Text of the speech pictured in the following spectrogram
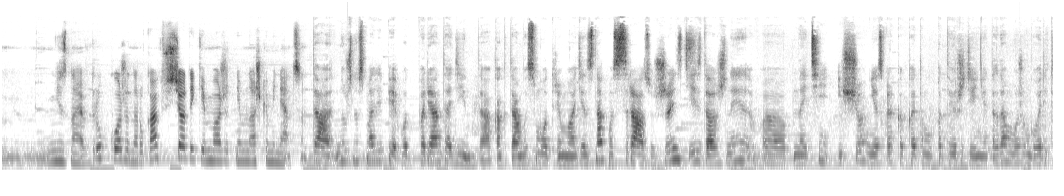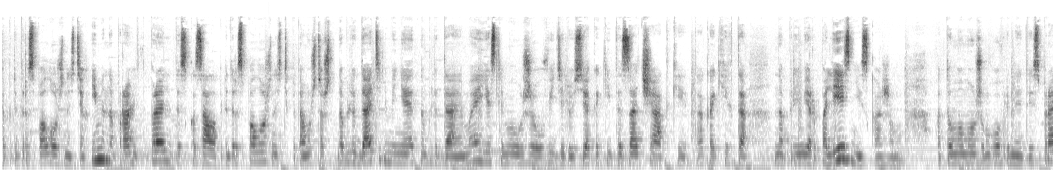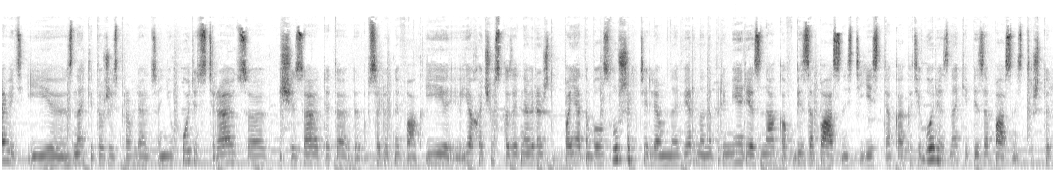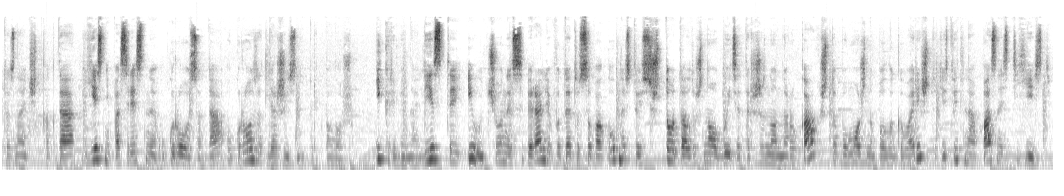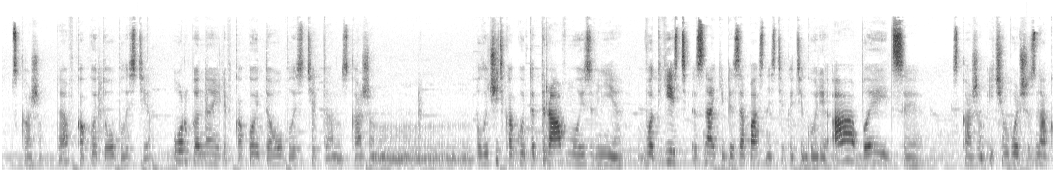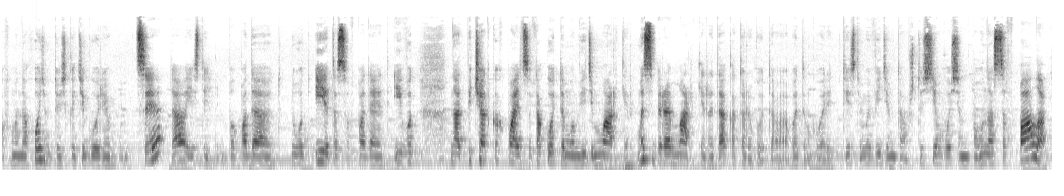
не знаю, вдруг кожа на руках все-таки может немножко меняться. Да, нужно смотреть вот вариант один, да, когда мы смотрим один знак, мы сразу же здесь должны э, найти еще несколько к этому подтверждения. Тогда мы можем говорить о предрасположенностях. Именно правильно, правильно ты сказала, предрасположенности, потому что наблюдатель меняет наблюдаемое. Если мы уже увидели у себя какие-то зачатки, да, каких-то, например, болезней, скажем, а то мы можем вовремя это исправить, и знаки тоже исправляются. Они уходят, стираются, исчезают. Это абсолютный факт. И я хочу сказать, наверное, чтобы понятно было слушателям, наверное, на примере знаков безопасности. Есть такая категория знаки безопасности. Что это значит? Когда есть непосредственная угроза, да, угроза для жизни, предположим. И криминалисты, и ученые собирали вот эту совокупность, то есть что должно быть отражено на руках, чтобы можно было говорить, что действительно опасность есть, скажем, да, в какой-то области органа или в какой-то области, там, скажем, получить какую-то травму извне. Вот есть знаки безопасности категории А, Б и С скажем, и чем больше знаков мы находим, то есть категория С, да, если попадают, ну вот и это совпадает, и вот на отпечатках пальцев такой-то мы видим маркер. Мы собираем маркеры, да, которые будут об этом говорить. Если мы видим там, что 7-8 у нас совпало,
